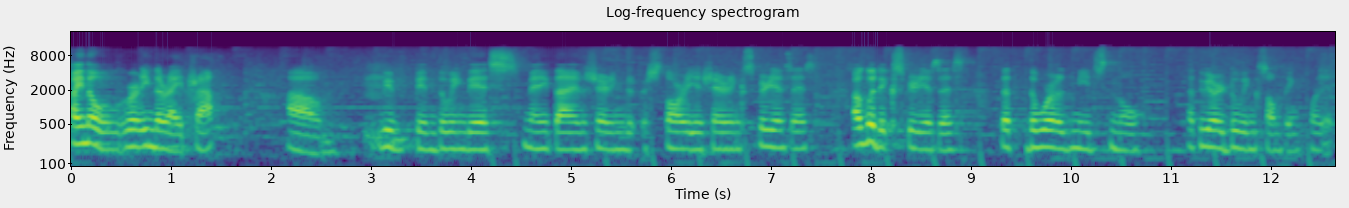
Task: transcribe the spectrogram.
I know we're in the right track. Um, we've been doing this many times, sharing stories, sharing experiences, a good experiences that the world needs to know that we are doing something for it.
